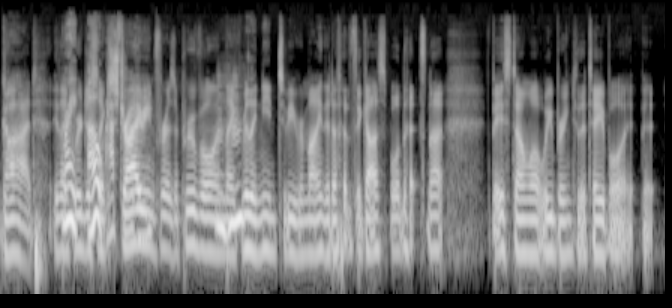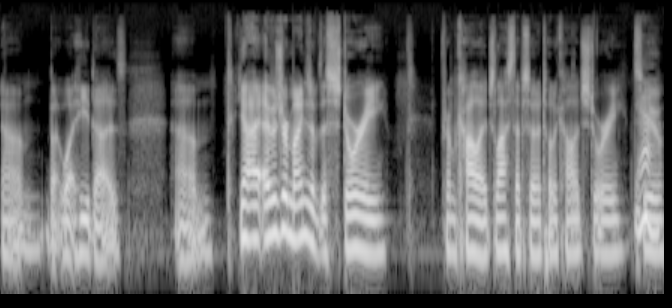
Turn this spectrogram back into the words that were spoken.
God. Like Right. we're just Oh, like striving for His approval, and like really need to be reminded of the gospel. That's not based on what we bring to the table, but um, but what He does. Um, yeah, I, I was reminded of this story from college. Last episode, I told a college story Yeah. too.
